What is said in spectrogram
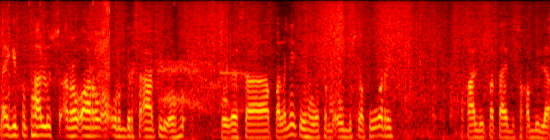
Maigi po halos araw-araw ang order sa atin. Oh. Hanggang sa palagay ko, hanggang sa maubos na po ari. Makalipat tayo sa kabila.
